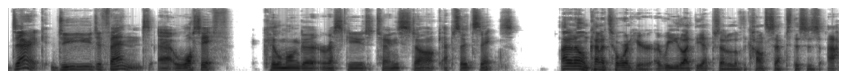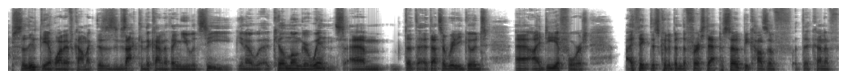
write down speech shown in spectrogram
Derek, do you defend, uh, what if Killmonger rescued Tony Stark, episode six? I don't know. I'm kind of torn here. I really like the episode. I love the concept. This is absolutely a what if comic. This is exactly the kind of thing you would see. You know, Killmonger wins. Um, that, that- that's a really good uh, idea for it. I think this could have been the first episode because of the kind of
